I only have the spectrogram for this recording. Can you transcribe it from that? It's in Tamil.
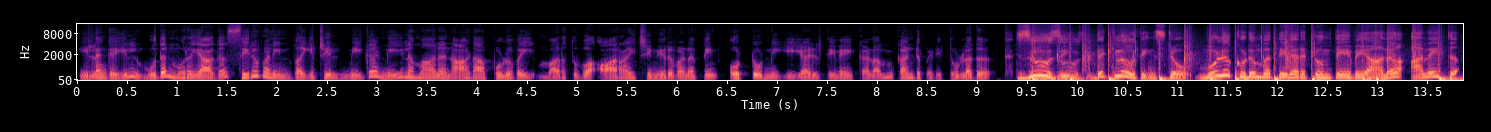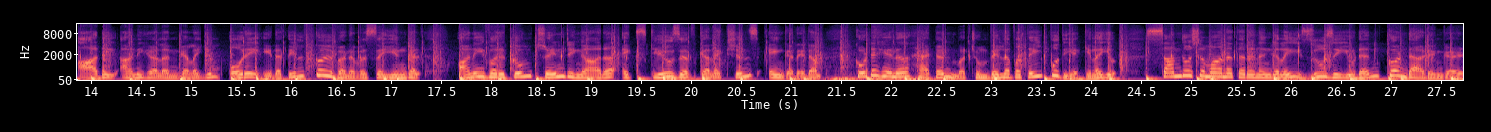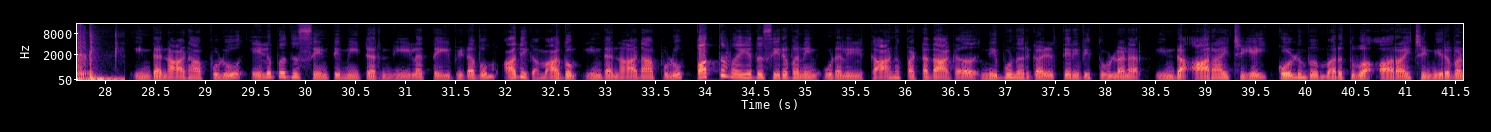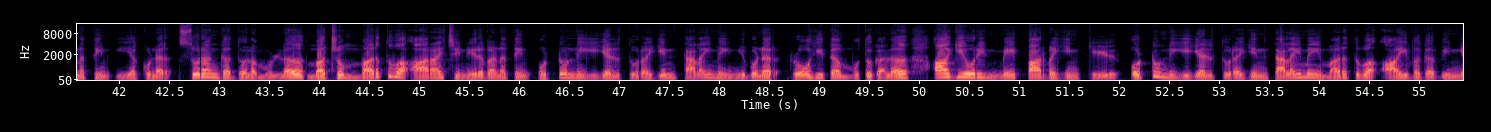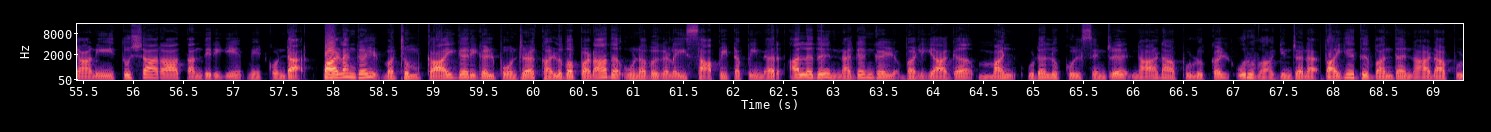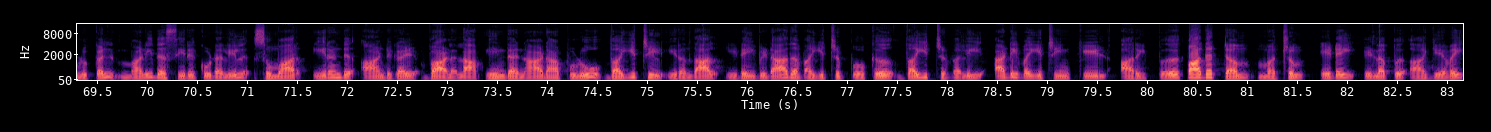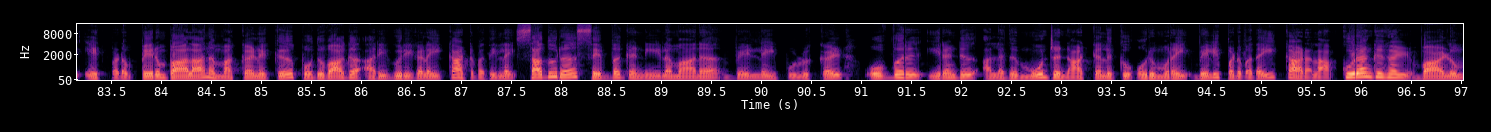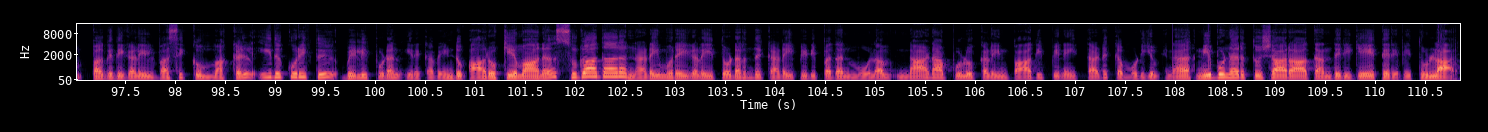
இலங்கையில் முதன்முறையாக சிறுவனின் வயிற்றில் மிக நீளமான நாடாப்புழுவை மருத்துவ ஆராய்ச்சி நிறுவனத்தின் ஒட்டுண்ணியியல் திணைக்களம் கண்டுபிடித்துள்ளது. ஜூசி தி க்ளோதிங் ஸ்டோர் முழு குடும்பத்தினருக்கும் தேவையான அனைத்து ஆடை அணிகலன்களையும் ஒரே இடத்தில் கொள்வனவு செய்யுங்கள். அனைவருக்கும் ட்ரெண்டிங்கான எக்ஸ்க்ளூசிவ் கலெக்ஷன்ஸ் எங்களிடம். கொட்டஹென ஹேட்டன் மற்றும் வில்லபத்தை புதிய கிளையில். சந்தோஷமான தருணங்களை ஜூசியுடன் கொண்டாடுங்கள். இந்த நாடாப்புழு எழுபது சென்டிமீட்டர் நீளத்தை விடவும் அதிகமாகும். இந்த நாடாப்புழு பத்து வயது சிறுவனின் உடலில் காணப்பட்டதாக நிபுணர்கள் தெரிவித்துள்ளனர். இந்த ஆராய்ச்சியை கொழும்பு மருத்துவ ஆராய்ச்சி நிறுவனத்தின் இயக்குனர் சுரங்க துலமுள்ள மற்றும் மருத்துவ ஆராய்ச்சி நிறுவனத்தின் ஒட்டுண்ணியியல் துறையின் தலைமை நிபுணர் ரோஹித முதுகல ஆகியோரின் மேற்பார்வையின் கீழ் ஒட்டுண்ணியியல் துறையின் தலைமை மருத்துவ ஆய்வக விஞ்ஞானி துஷாரா தந்திரியே மேற்கொண்டார். பழங்கள் மற்றும் காய்கறிகள் போன்ற கழுவப்படாத உணவுகளை சாப்பிட்ட பின்னர் அல்லது நகங்கள் வழியாக மண் உடலுக்குள் சென்று நாடா புழுக்கள் உருவாகின்றன. வயது வந்த நாடா புழுக்கள் மனித சிறுகுடலில் சுமார் இரண்டு ஆண்டுகள் வாழலாம். இந்த நாடா புழு வயிற்றில் இருந்தால் இடைவிடாத வயிற்றுப்போக்கு வயிற்று வலி அடிவயிற்றின் கீழ் அரிப்பு பதட்டம் மற்றும் எடை இழப்பு ஆகியவை ஏற்படும். பெரும்பாலான மக்களுக்கு பொதுவாக அறிகுறிகளை காட்டுவதில்லை. சதுர செவ்வக நீளமான வெள்ளை புழுக்கள் ஒவ்வொரு இரண்டு அல்லது மூன்று நாட்களுக்கு ஒரு முறை வெளிப்படுவதை காணலாம். குரங்குகள் வாழும் பகுதிகளில் வசிக்கும் மக்கள் இது குறித்து விழிப்புடன் இருக்க வேண்டும். ஆரோக்கியமான சுகாதார நடைமுறைகளை தொடர்ந்து கடைபிடிப்பதன் மூலம் நாடா புழுக்களின் பாதிப்பினை தடுக்க முடியும் என நிபுணர் துஷாரா தந்திரிகே தெரிவித்துள்ளார்.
